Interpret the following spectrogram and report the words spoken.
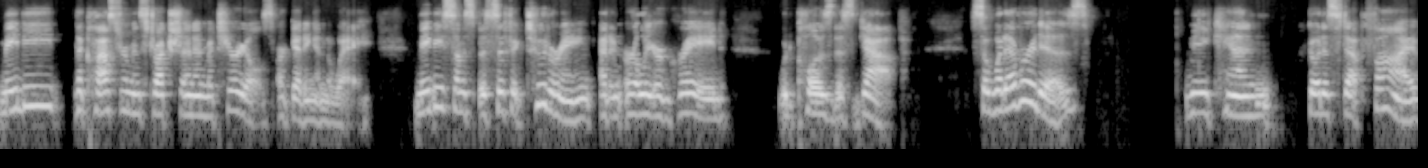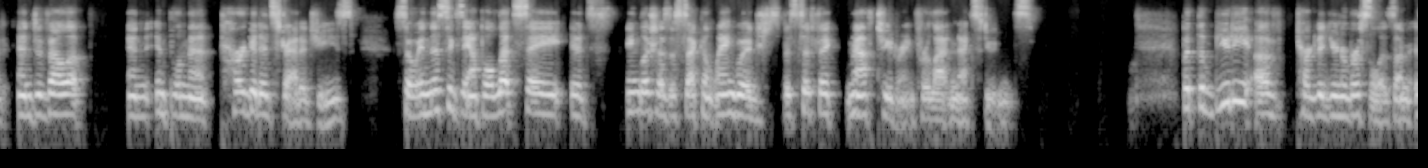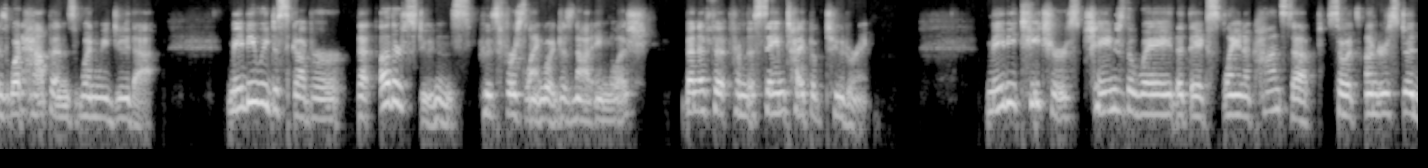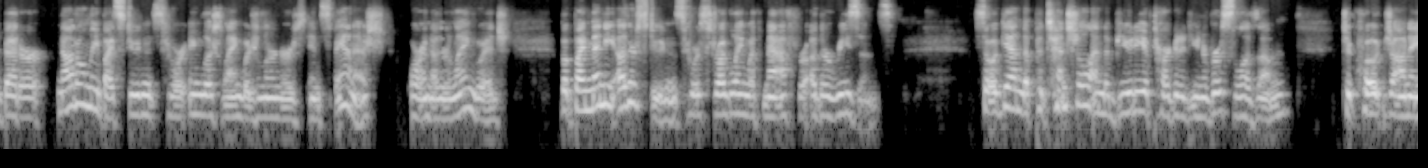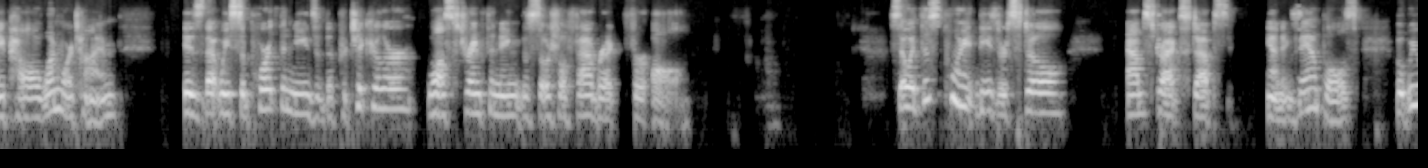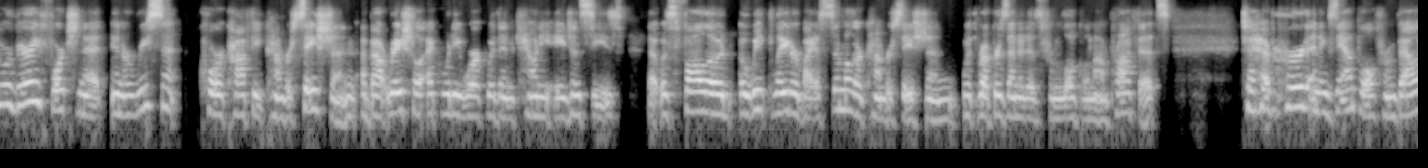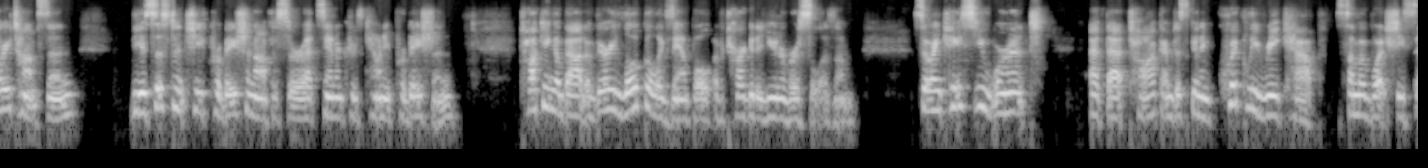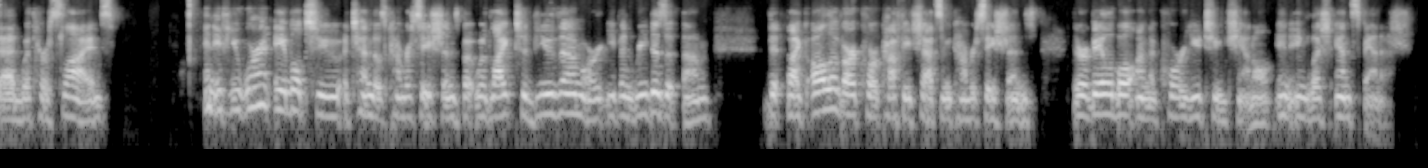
Maybe the classroom instruction and materials are getting in the way. Maybe some specific tutoring at an earlier grade would close this gap. So whatever it is, we can go to step five and develop and implement targeted strategies. So in this example, let's say it's English as a second language specific math tutoring for Latinx students. But the beauty of targeted universalism is what happens when we do that. Maybe we discover that other students whose first language is not English benefit from the same type of tutoring. Maybe teachers change the way that they explain a concept so it's understood better, not only by students who are English language learners in Spanish or another language, but by many other students who are struggling with math for other reasons. So again, the potential and the beauty of targeted universalism, to quote John A. Powell one more time, is that we support the needs of the particular while strengthening the social fabric for all. So at this point, these are still abstract steps and examples, but we were very fortunate in a recent core coffee conversation about racial equity work within county agencies that was followed a week later by a similar conversation with representatives from local nonprofits to have heard an example from Valerie Thompson, the Assistant Chief Probation Officer at Santa Cruz County Probation, talking about a very local example of targeted universalism. So in case you weren't at that talk. I'm just going to quickly recap some of what she said with her slides. And if you weren't able to attend those conversations, but would like to view them or even revisit them, that like all of our core coffee chats and conversations, they're available on the core YouTube channel in English and Spanish.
